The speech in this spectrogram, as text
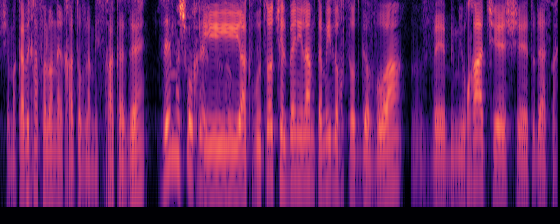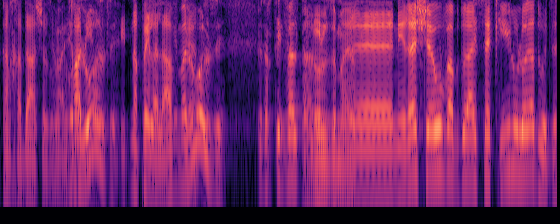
שמכבי חיפה לא נערכה טוב למשחק הזה, זה משהו אחר. כי הקבוצות של בן עילם תמיד לוחצות גבוה, ובמיוחד שיש, אתה יודע, שחקן חדש, אז הוא במיוחד עלו על זה. יתנפל עליו. הם כן? עלו על זה. פתח תקווה עלתה. על עלו זה. על זה מהר. ונראה שהוא ועבדולאי סק כאילו לא ידעו את זה.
